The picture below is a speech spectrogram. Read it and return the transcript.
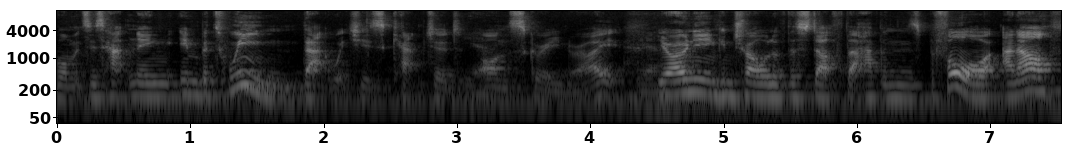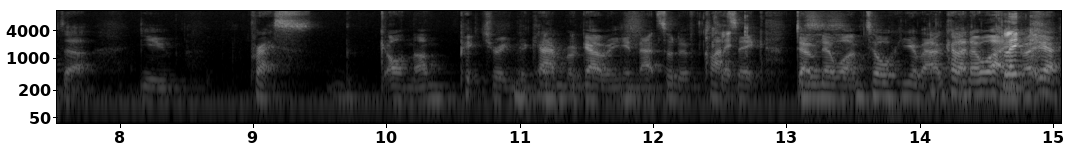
performance is happening in between that which is captured Yeah. on screen. Right? Yeah. You're only in control of the stuff that happens before and after you press. On, I'm picturing the camera going in that sort of classic, don't know what I'm talking about kind of way. Click. But yeah,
